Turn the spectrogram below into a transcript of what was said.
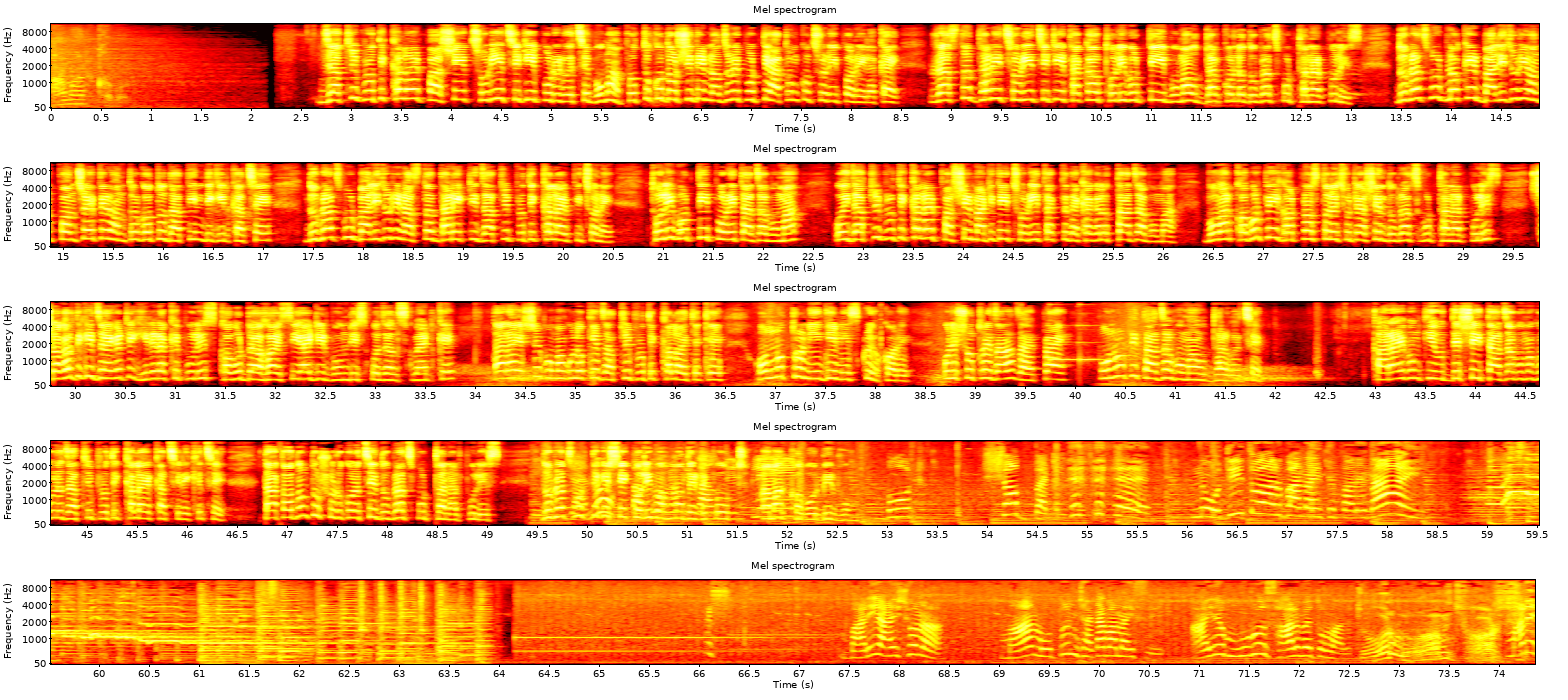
আমার খবর। যাত্রী প্রতীক্ষালয়ের পাশে ছড়িয়ে ছিটিয়ে পড়ে রয়েছে বোমা। প্রত্যক্ষদর্শীদের নজরে পড়তে আতঙ্ক ছড়িয়ে পড়ে এলাকায়। রাস্তার ধারে ছড়িয়ে ছিটিয়ে থাকা থলি ভর্তি বোমা উদ্ধার করল দুবরাজপুর থানার পুলিশ। দুবরাজপুর ব্লকের বালিজুড়ি পঞ্চায়েতের অন্তর্গত দাতিন দিঘির কাছে দুবরাজপুর বালিজুড়ি রাস্তার ধারে একটি যাত্রী প্রতীক্ষালয়ের পিছনে থলি ভর্তি পড়ে তাজা বোমা। ওই যাত্রী প্রতীক্ষালয়ের পাশের মাটিতেই ছড়িয়ে থাকতে দেখা গেল তাজা বোমা। বোমার খবর পেয়ে ঘটনাস্থলে ছুটে আসেন দুবরাজপুর থানার পুলিশ। সকাল থেকে জায়গাটি ঘিরে রাখে পুলিশ। খবর দেওয়া হয়, সিআইডির বোম ডিসপোজাল স্কোয়াডকে। তারা এসে বোমাগুলোকে যাত্রী প্রতীক্ষালয় থেকে অন্যত্র নিয়ে গিয়ে নিষ্ক্রিয় করে। পুলিশ সূত্রে জানা যায়, প্রায় পনেরোটি তাজা বোমা উদ্ধার হয়েছে। কারা এবং কি উদ্দেশ্যে এই তাজা বোমাগুলো যাত্রী প্রতীক্ষালয়ের কাছে রেখেছে, তা তদন্ত শুরু করেছে দুবরাজপুর থানার পুলিশ। দুবরাজপুর থেকে শেখ কলি মোহাম্মদের রিপোর্ট, আমার খবর বীরভূম। সব নদী তো আর বানাইতে পারে নাই। বাড়ি আইসো না। মা নতুন ঝাঁটা বানাইছে। আইরে মুড়ো সারবে তোমার। তোর মুড়ো আমি ঝড় মারে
